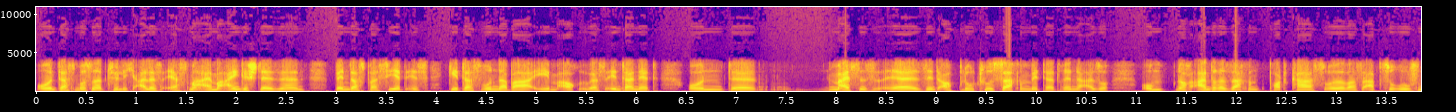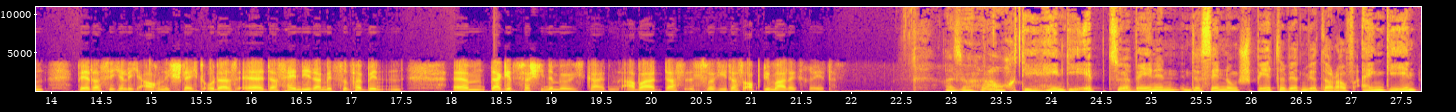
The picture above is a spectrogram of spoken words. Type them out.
Und das muss natürlich alles erstmal einmal eingestellt werden. Wenn das passiert ist, geht das wunderbar eben auch übers Internet und äh, meistens äh, sind auch Bluetooth-Sachen mit da drin, also um noch andere Sachen, Podcasts oder was abzurufen, wäre das sicherlich auch nicht schlecht. Oder äh, das Handy damit zu verbinden. Ähm, da gibt es verschiedene Möglichkeiten. Aber das ist wirklich das optimale Gerät. Also auch die Handy-App zu erwähnen. In der Sendung später werden wir darauf eingehen.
